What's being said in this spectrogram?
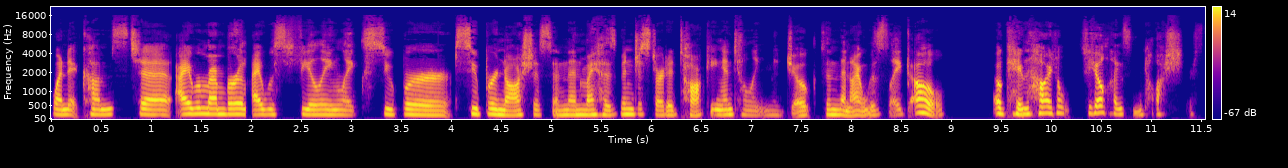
when it comes to I remember I was feeling like super super nauseous and then my husband just started talking and telling me jokes and then I was like, "Oh, okay, now I don't feel as nauseous.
